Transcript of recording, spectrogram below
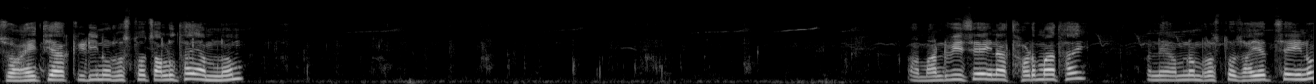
જો અહીંથી આ કીડીનો રસ્તો ચાલુ થાય આમનામ આ માંડવી છે, એના થડમાં થાય અને આમનામ રસ્તો જાય જ છે એનો.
